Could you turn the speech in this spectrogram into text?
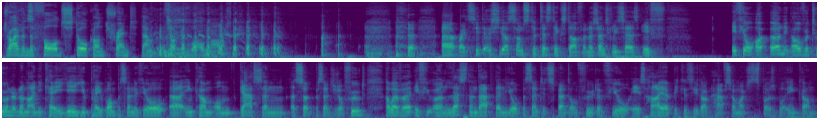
Driving the Ford Stoke on Trent down to the fucking Walmart. uh, right. She does, she does some statistic stuff and essentially says if if you're uh, earning over 290k a year, you pay one percent of your uh, income on gas and a certain percentage on food. However, if you earn less than that, then your percentage spent on food and fuel is higher because you don't have so much disposable income.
